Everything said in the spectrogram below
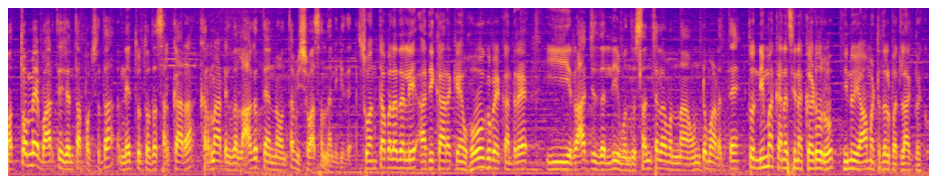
ಮತ್ತೊಮ್ಮೆ ಭಾರತೀಯ ಜನತಾ ಪಕ್ಷದ ನೇತೃತ್ವದ ಸರ್ಕಾರ ಕರ್ನಾಟಕದಲ್ಲಿ ಆಗುತ್ತೆ ಅನ್ನುವಂಥ ವಿಶ್ವಾಸ ನನಗಿದೆ. ಸ್ವಂತ ಬಲದಲ್ಲಿ ಅಧಿಕಾರಕ್ಕೆ ಹೋಗಬೇಕಂದ್ರೆ ಈ ರಾಜ್ಯದಲ್ಲಿ ಒಂದು ಸಂಚಲನವನ್ನು ಉಂಟು ಮಾಡುತ್ತೆ. ಮತ್ತು ನಿಮ್ಮ ಕನಸಿನ ಕಡೂರು ಇನ್ನು ಯಾವ ಮಟ್ಟದಲ್ಲಿ ಬದಲಾಗಬೇಕು?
